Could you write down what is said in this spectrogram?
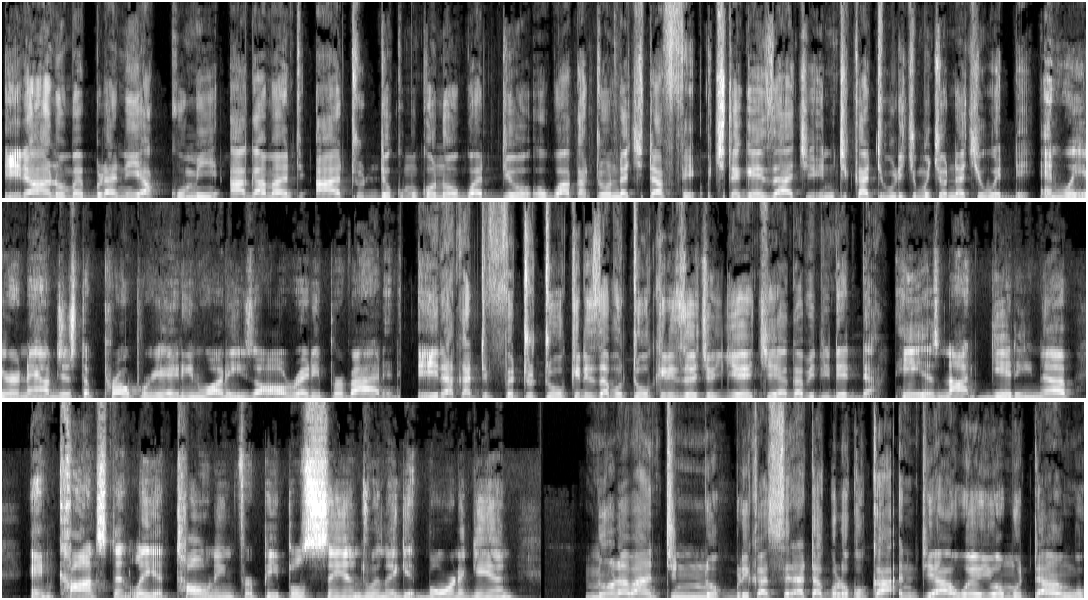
Era wano mu ebulaniya kumi agamba nti atudde ku mukono ogwa ddyo ogwa katonda kitaffe kitegeeza ki nti kati buli kimu kyonna kiwedde And we are now just appropriating what he's already provided. era kati ffe tutuukiriza butuukirizo ekyo ye kye yagabirira edda He is not getting up and constantly atoning for people's sins when they get born again. N'olaba nti nno buli kaseera tagolokoka nti aweeyo omutango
